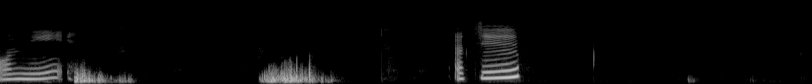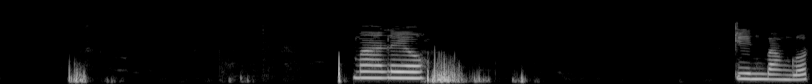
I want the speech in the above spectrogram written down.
อันนี้อะจึ๊บ มาเร็ว ยืนบังรถ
